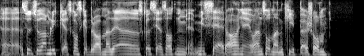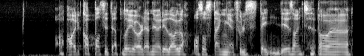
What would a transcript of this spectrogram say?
eh, synes jo de lykkes ganske bra med. Det skal sies at Misera han er jo en sånn en keeper som har kapasiteten til å gjøre det han gjør i dag. Da. Altså stenge fullstendig. sant? Og,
